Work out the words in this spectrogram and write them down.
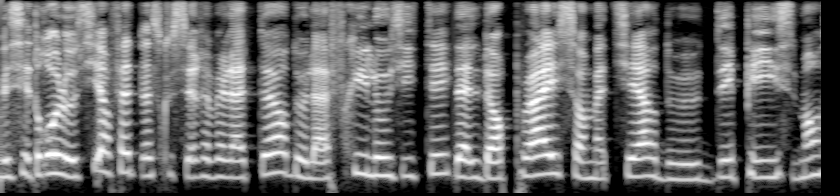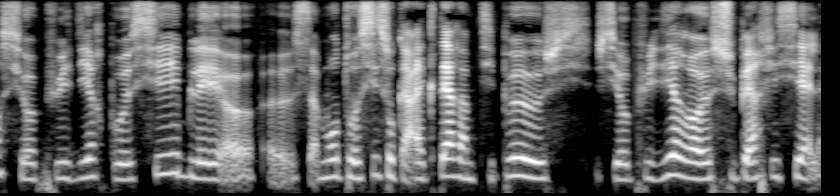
Mais c'est drôle aussi en fait parce que c'est révélateur de la frilosité d'Elder Price en matière de dépaysement, si on peut dire possible, et euh, euh, ça montre aussi son caractère un petit peu, si on peut dire, euh, superficiel.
